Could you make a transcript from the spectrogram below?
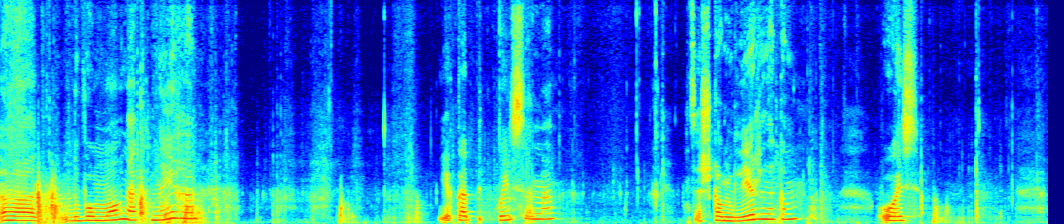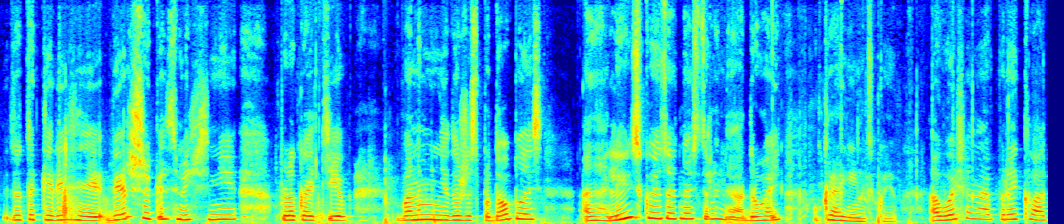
Е, двомовна книга, яка підписана Сашком Лірником. Ось. Тут такі різні віршики смішні про котів. Вони мені дуже сподобались англійською з одної сторони, а другою українською. Або ще, наприклад,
